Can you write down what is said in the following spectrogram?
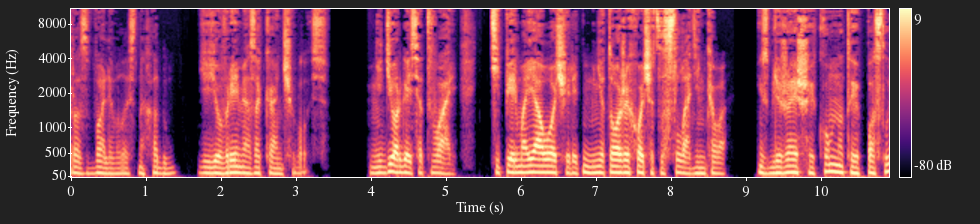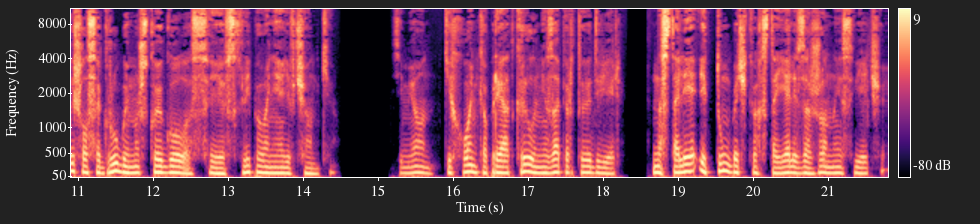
разваливалась на ходу. Ее время заканчивалось. «Не дергайся, тварь! Теперь моя очередь, мне тоже хочется сладенького!» Из ближайшей комнаты послышался грубый мужской голос и всхлипывание девчонки. Семен тихонько приоткрыл незапертую дверь. На столе и тумбочках стояли зажженные свечи.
